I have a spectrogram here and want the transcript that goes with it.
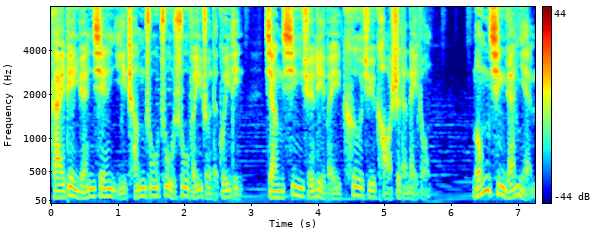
改变原先以程朱著书为准的规定，将心学列为科举考试的内容。隆庆元年，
